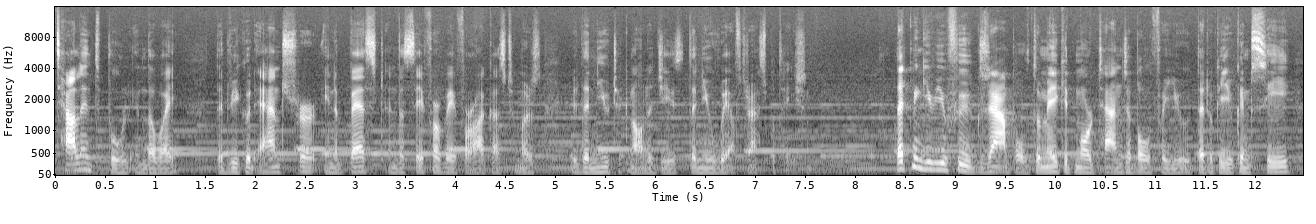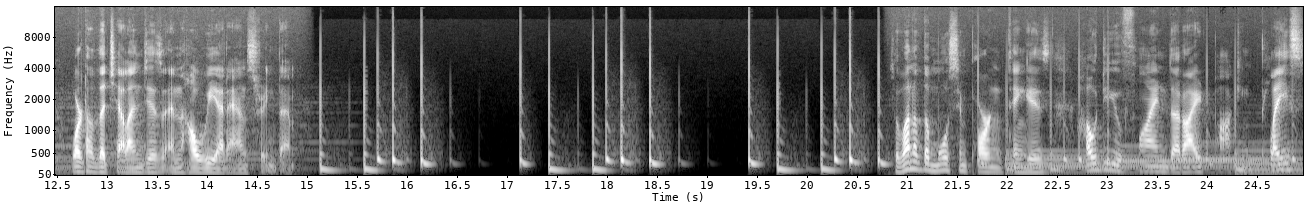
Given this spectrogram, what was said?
talent pool in the way that we could answer in a best and the safer way for our customers with the new technologies, the new way of transportation. Let me give you a few examples to make it more tangible for you that okay, you can see what are the challenges and how we are answering them. So one of the most important thing is how do you find the right parking place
